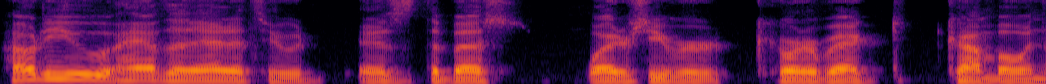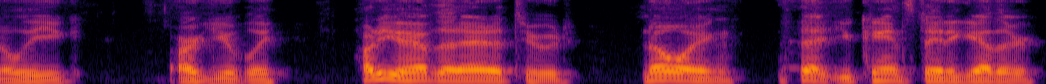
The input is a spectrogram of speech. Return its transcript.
how do you have that attitude as the best wide receiver quarterback combo in the league, arguably? How do you have that attitude knowing that you can't stay together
